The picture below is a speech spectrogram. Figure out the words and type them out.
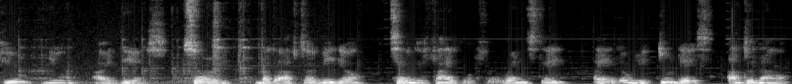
few new ideas. Sorry, but after video 75 of Wednesday, I had only two days until now.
